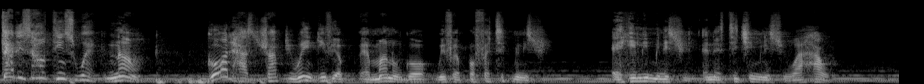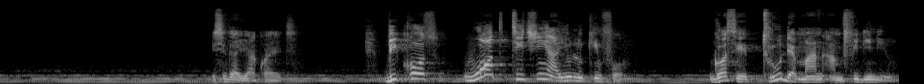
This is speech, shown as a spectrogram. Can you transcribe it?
That is how things work. Now, God has trapped you when you give you a, a man of God with a prophetic ministry, a healing ministry, and a teaching ministry. Well, how? You see that you are quiet. Because what teaching are you looking for? God said, through the man, I'm feeding you.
